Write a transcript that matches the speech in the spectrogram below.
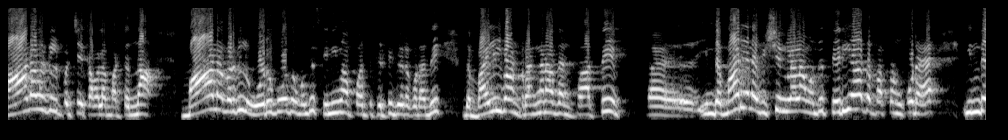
மாணவர்கள் பற்றிய கவலை மட்டும்தான். மாணவர்கள் ஒருபோதும் வந்து சினிமா பார்த்து கெட்டு போயிடக்கூடாது. இந்த பைல்வான் ரங்கநாதன் பார்த்து இந்த மாதிரியான விஷயங்கள்லாம் வந்து தெரியாத பசங்க கூட இந்த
